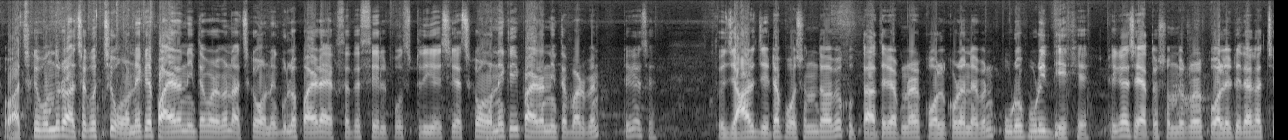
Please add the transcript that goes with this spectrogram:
তো আজকে বন্ধুরা, আশা করছি অনেকে পায়রা নিতে পারবেন। আজকে অনেকগুলো পায়রা একসাথে সেল পোস্ট দিয়েছি। আজকে অনেকেই পায়রা নিতে পারবেন, ঠিক আছে? তো যার যেটা পছন্দ হবে খুব তাড়াতাড়ি আপনারা কল করে নেবেন, পুরোপুরি দেখে, ঠিক আছে? এত সুন্দর করে কোয়ালিটি দেখাচ্ছি,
